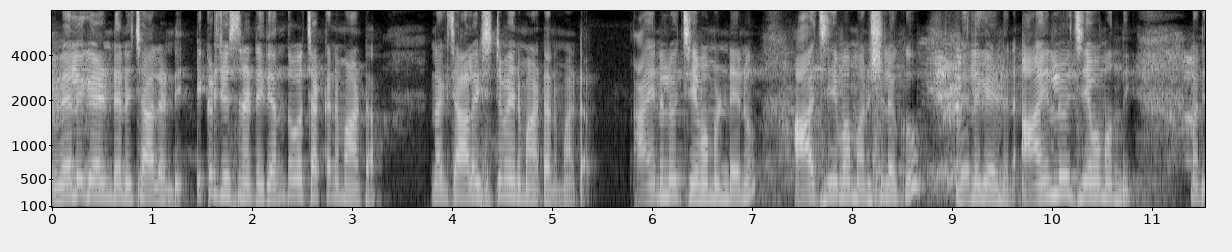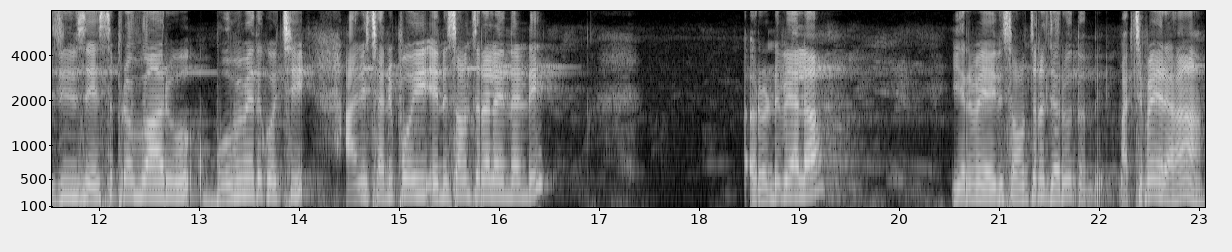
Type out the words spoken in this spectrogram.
వెలుగండి అని చాలండి. ఇక్కడ చూసినట్టు ఇది ఎంతో చక్కని మాట. నాకు చాలా ఇష్టమైన మాట అనమాట ఆయనలో జీవం ఉండేను ఆ జీవం మనుషులకు వెలుగైండను. ఆయనలో జీవం ఉంది. మరి యేసుప్రభు వారు భూమి మీదకి వచ్చి ఆయన చనిపోయి ఎన్ని సంవత్సరాలు అయిందండి రెండు వేల ఇరవై ఐదు సంవత్సరాలు జరుగుతుంది. మర్చిపోయారా?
